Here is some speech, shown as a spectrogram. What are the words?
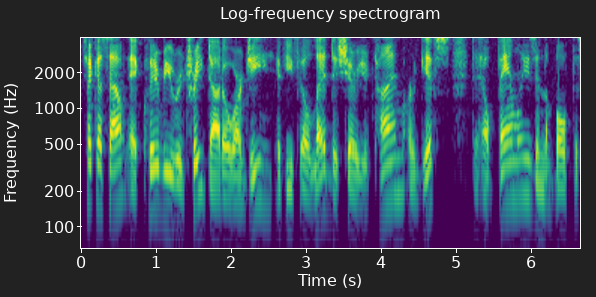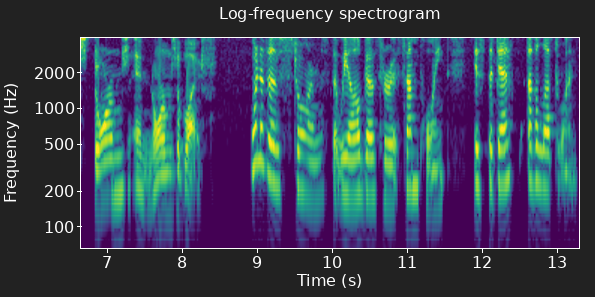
Check us out at clearviewretreat.org if you feel led to share your time or gifts to help families in the, both the storms and norms of life. One of those storms that we all go through at some point is the death of a loved one.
